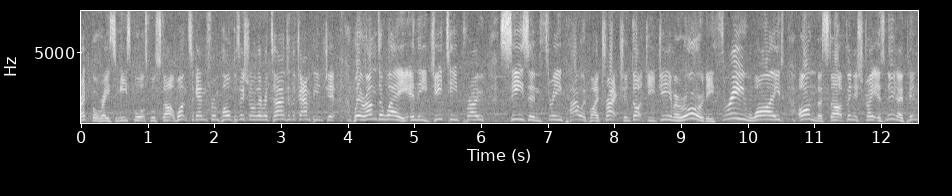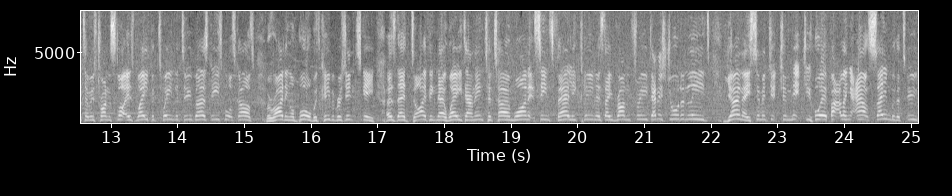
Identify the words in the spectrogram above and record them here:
Red Bull Racing Esports will start once again from pole position on their return to the championship. We're underway in the GT Pro Season 3 powered by Traxion.gg and we're already three wide on the start finish straight as Nuno Pinto is trying to slot his way between the two Burst Esports cars. We're riding on board with Kuba Brzezinski as they're diving their way down into turn one. It seems fairly clean as they run through. Dennis Jordan leads. Jerne Simoncic and Michi Hoyer battling out. Same with the two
